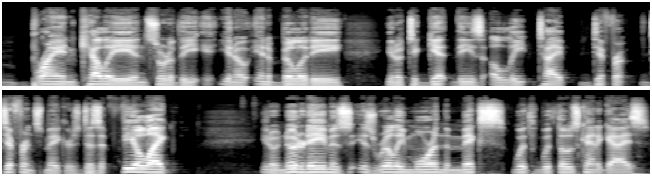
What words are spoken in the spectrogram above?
Brian Kelly and sort of the you know inability, you know, to get these elite type different difference makers. Does it feel like you know Notre Dame is is really more in the mix with with those kind of guys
